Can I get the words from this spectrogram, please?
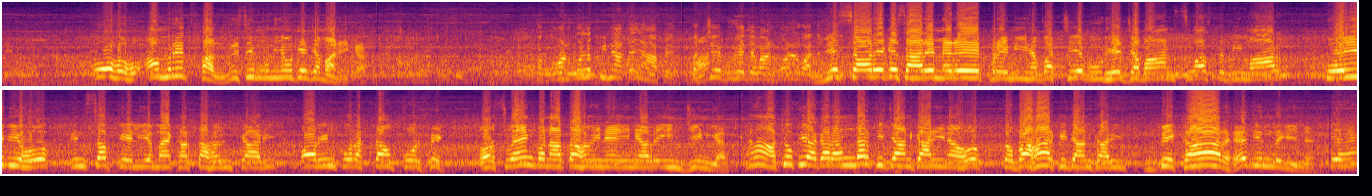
पे। ओहो अमृत फल ऋषि मुनियों के जमाने का। तो कौन कौन लोग पीने आते हैं यहाँ पे? बच्चे बूढ़े जवान कौन लोग आते हैं? ये सारे के सारे मेरे प्रेमी हैं बच्चे बूढ़े जवान स्वस्थ बीमार कोई भी हो इन सब के लिए मैं करता हूँ इंक्वायरी और इनको रखता हूँ फोरफिट और स्वयं बनाता हूँ इन्हें इनर इंजीनियर। हाँ क्योंकि अगर अंदर की जानकारी ना हो तो बाहर की जानकारी बेकार है ज़िंदगी में। ये है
